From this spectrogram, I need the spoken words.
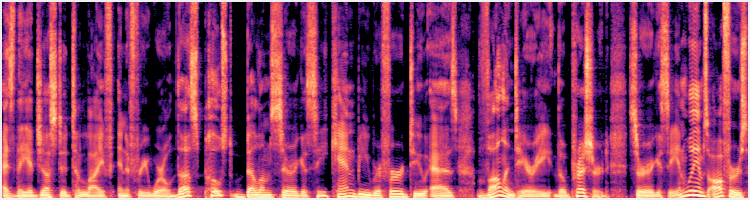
as they adjusted to life in a free world. Thus, post-bellum surrogacy can be referred to as voluntary, though pressured, surrogacy. And Williams offers,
